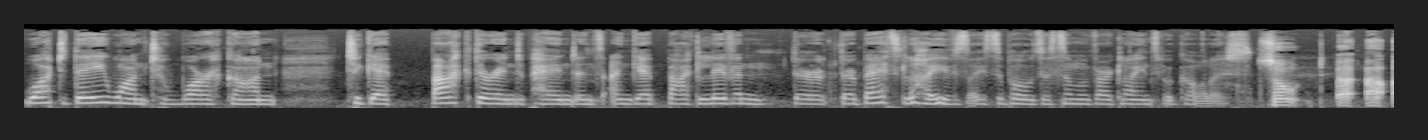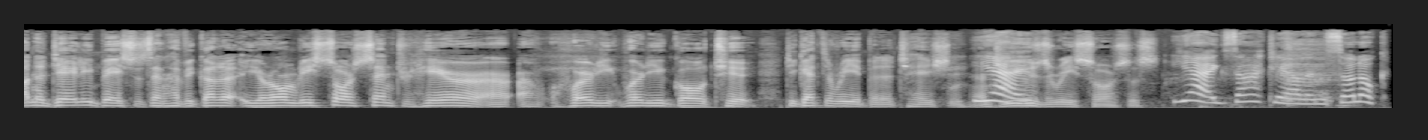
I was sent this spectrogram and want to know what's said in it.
What do they want to work on to get back their independence and get back living their, their best lives, I suppose, as some of our clients would call it. So, uh, uh, on a daily basis, then, have you got a, your own resource centre here, or, or where do you where do you go to, to get the rehabilitation and Yeah. to use the resources? Yeah, exactly, Alan. So look,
